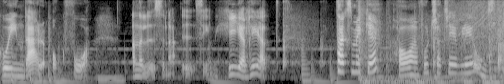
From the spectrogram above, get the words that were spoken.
gå in där och få analyserna i sin helhet. Tack så mycket. Ha en fortsatt trevlig onsdag.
